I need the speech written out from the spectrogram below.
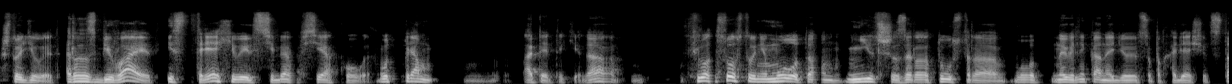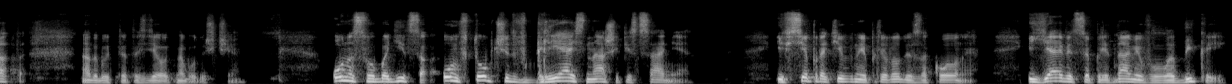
что делает? Разбивает и стряхивает с себя все оковы. Вот прям, опять-таки, да, философствование молотом Ницше, Заратустра, вот наверняка найдется подходящая цитата, надо будет это сделать на будущее. Он освободится, он втопчет в грязь наши писания и все противные природы законы и явится пред нами владыкой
